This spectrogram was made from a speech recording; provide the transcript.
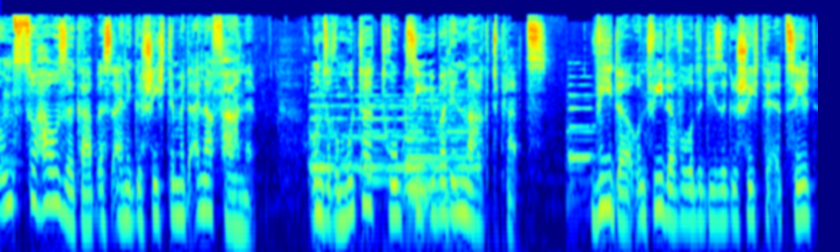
Uns zu Hause gab es eine Geschichte mit einer Fahne. Unsere Mutter trug sie über den Marktplatz. Wieder und wieder wurde diese Geschichte erzählt,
